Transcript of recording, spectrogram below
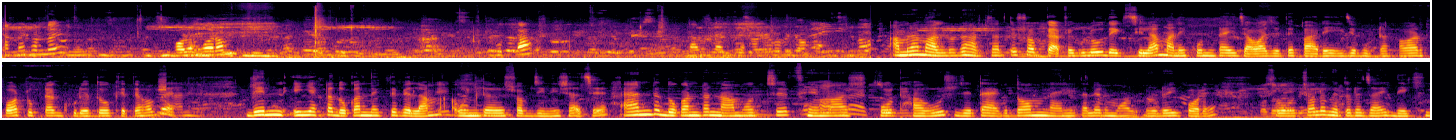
ঠান্ডা ঠান্ডায় গরম গরম। ভুট্টা। আমরা মালরোডে হাঁটতে হাঁটতে সব ক্যাফেগুলোও দেখছিলাম মানে কোনটায় যাওয়া যেতে পারে এই যে ভুট্টা খাওয়ার পর টুকটাক ঘুরে তো খেতে হবে। দেন এই একটা দোকান দেখতে পেলাম উইন্টার সব জিনিস আছে। অ্যান্ড দোকানটার নাম হচ্ছে ফেমাস কোট হাউস যেটা একদম নৈনিতালের মল রোডেই পড়ে। তো চলো ভেতরে যাই দেখি।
